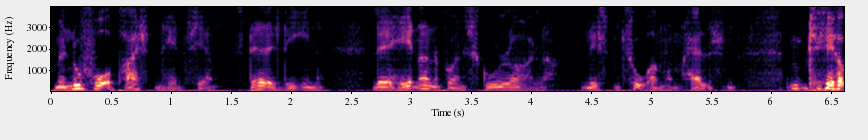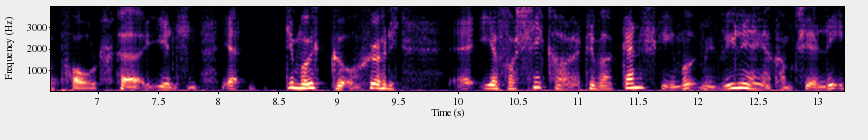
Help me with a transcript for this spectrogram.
men nu for præsten hen til ham, stadig lene, lagde hænderne på hans skulder eller næsten tog ham om halsen. Kære Paul uh, Jensen, ja, det må ikke gå, hør de. Jeg forsikrer, at det var ganske imod min vilje, at jeg kom til at le.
